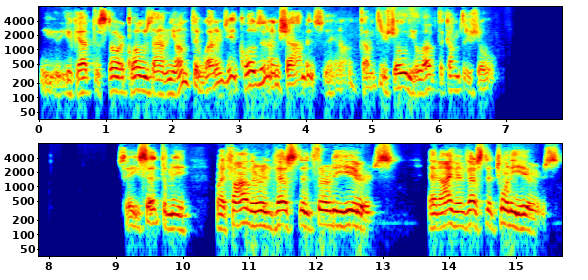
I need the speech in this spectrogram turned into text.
you got the store closed on Yontif. Why don't you close it on Shabbos? You know, come to shul. You love to come to shul. So he said to me, my father invested 30 years and I've invested 20 years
